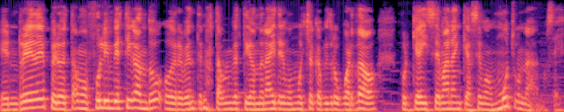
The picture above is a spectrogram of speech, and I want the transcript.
redes, pero estamos full investigando, o de repente no estamos investigando nada y tenemos muchos capítulos guardados, porque hay semanas en que hacemos mucho, una, no sé,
